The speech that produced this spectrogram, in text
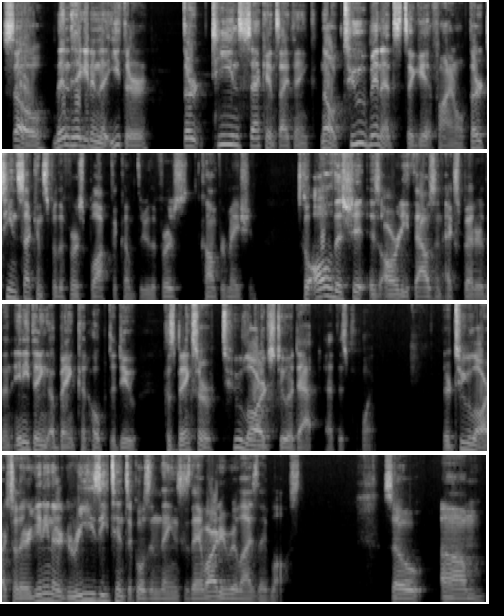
So then take it into Ether, 13 seconds, I think. No, two minutes to get final. 13 seconds for the first block to come through, the first confirmation. So all of this shit is already 1000x better than anything a bank could hope to do because banks are too large to adapt at this point. They're too large. So they're getting their greasy tentacles and things because they've already realized they've lost. So um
